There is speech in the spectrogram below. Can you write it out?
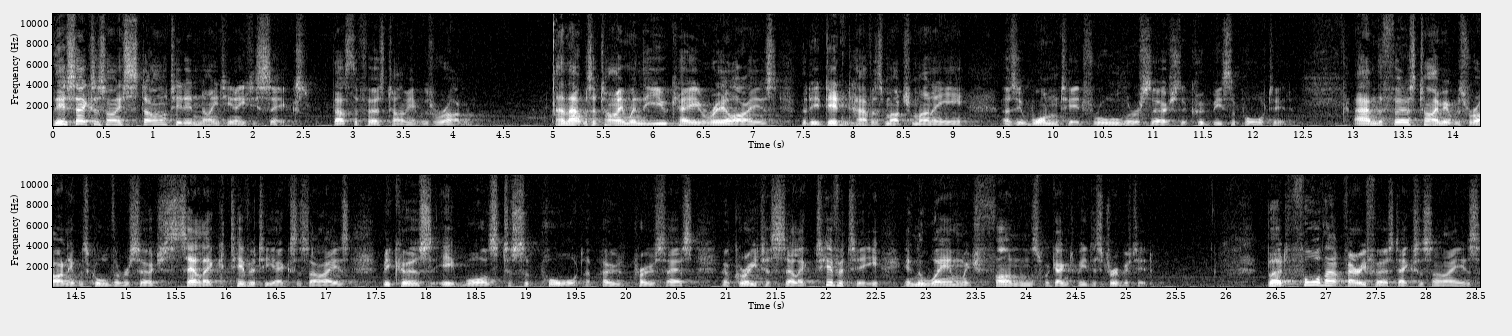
This exercise started in 1986. That's the first time it was run. And that was a time when the UK realized that it didn't have as much money as it wanted for all the research that could be supported. And the first time it was run, it was called the Research Selectivity Exercise because it was to support a process of greater selectivity in the way in which funds were going to be distributed. But for that very first exercise,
